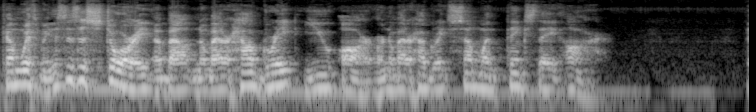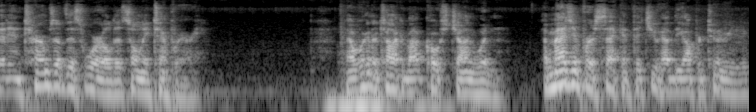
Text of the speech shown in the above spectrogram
Come with me. This is a story about no matter how great you are, or no matter how great someone thinks they are, that in terms of this world, it's only temporary. Now we're going to talk about Coach John Wooden. Imagine for a second that you have the opportunity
